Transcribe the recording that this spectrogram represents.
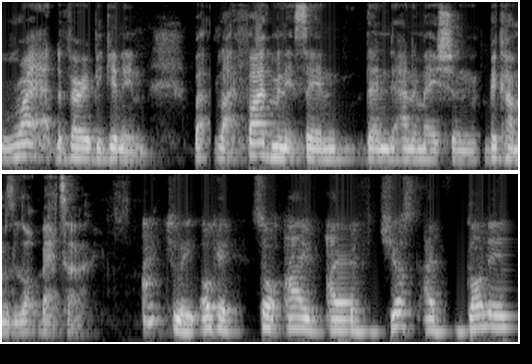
right at the very beginning. But like five minutes in, then the animation becomes a lot better. Actually, okay. So I've I've just I've gone in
